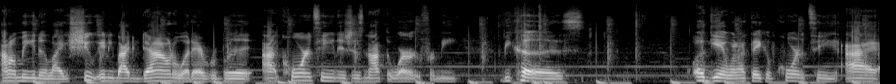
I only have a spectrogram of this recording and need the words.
I don't mean to like shoot anybody down or whatever, but I, quarantine is just not the word for me because, again, when I think of quarantine, I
